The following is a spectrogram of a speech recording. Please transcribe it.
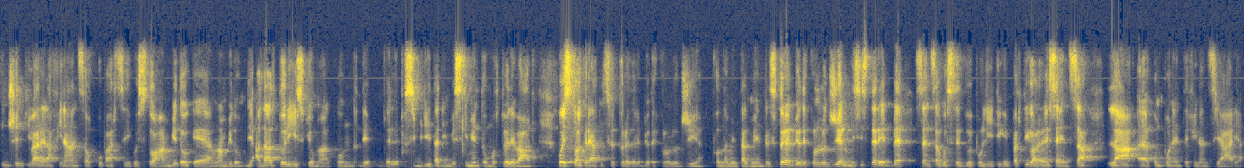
incentivare la finanza a occuparsi di questo ambito che è un ambito di, ad alto rischio ma con de, delle possibilità di investimento molto elevate. Questo ha creato il settore delle biotecnologie fondamentalmente. Il settore delle biotecnologie non esisterebbe senza queste due politiche, in particolare senza la eh, componente finanziaria.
